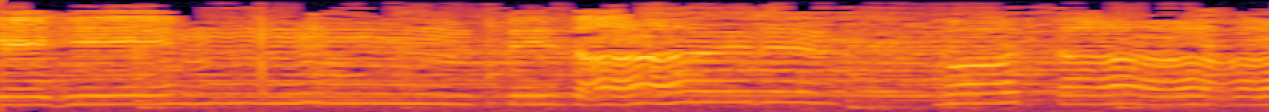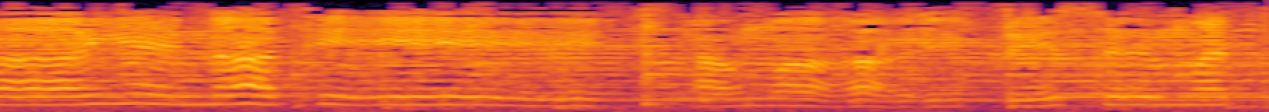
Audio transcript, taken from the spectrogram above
यही इंतज़ार होता ये न थी। किस्मत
